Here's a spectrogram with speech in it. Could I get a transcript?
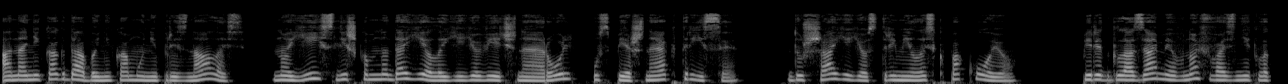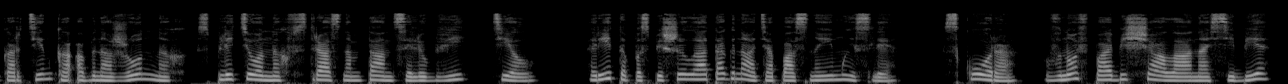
Она никогда бы никому не призналась, но ей слишком надоела ее вечная роль успешной актрисы. Душа ее стремилась к покою. Перед глазами вновь возникла картинка обнаженных, сплетенных в страстном танце любви тел. Рита поспешила отогнать опасные мысли. «Скоро!» — вновь пообещала она себе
